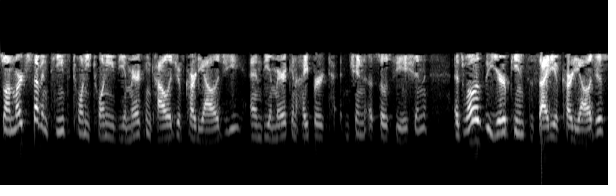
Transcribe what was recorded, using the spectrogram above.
So on March 17th, 2020, the American College of Cardiology and the American Hypertension Association, as well as the European Society of Cardiologists,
